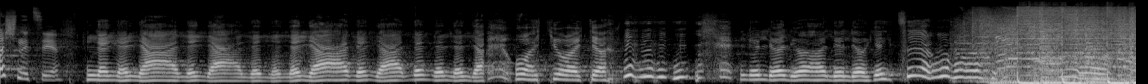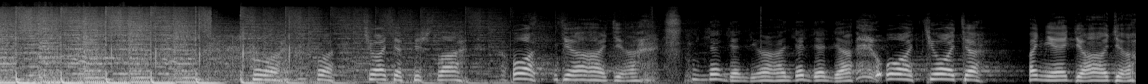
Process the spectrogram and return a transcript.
Пісочниці. Ля-ля-ля, ля-ля, ля-ля-ля-ля, ля-ля, ля-ля-ля-ля. О, тьотя. Ля-ля-ля, ля-ля, яйце. О, О, тьотя пішла. О, дядя. Ля-ля-ля, ля-ля-ля. О, тьотя. А не дядя.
